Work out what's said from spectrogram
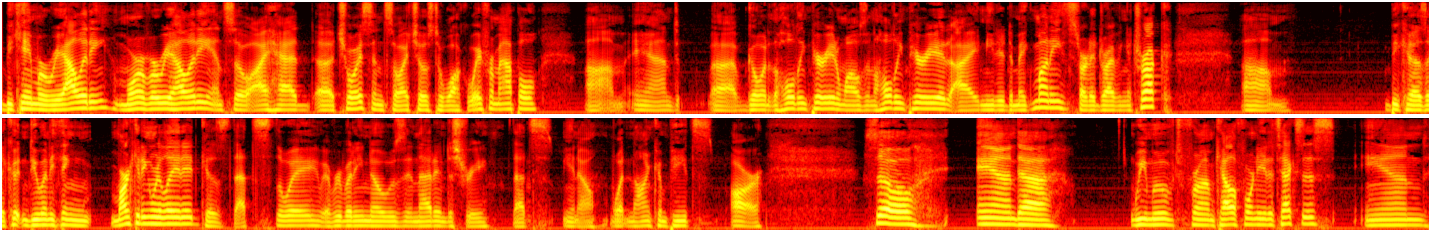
became a reality, more of a reality, and so I had a choice, and so I chose to walk away from Apple. Um, and uh, go into the holding period. And while I was in the holding period, I needed to make money. Started driving a truck um, because I couldn't do anything marketing related because that's the way everybody knows in that industry. That's you know what non competes are. So, and uh, we moved from California to Texas, and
